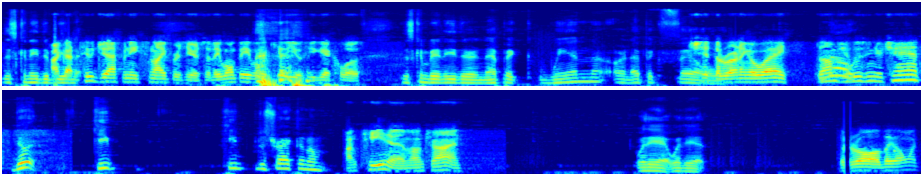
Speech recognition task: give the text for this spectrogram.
This can either I be got an, two Japanese snipers here, so they won't be able to kill you if you get close. this can be an either an epic win or an epic fail. Shit, they're running away. Thumbs, No. you're losing your chance. Do it. Keep keep distracting them. I'm teasing them. I'm trying. Where they at? Where they at? They're all, they all went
